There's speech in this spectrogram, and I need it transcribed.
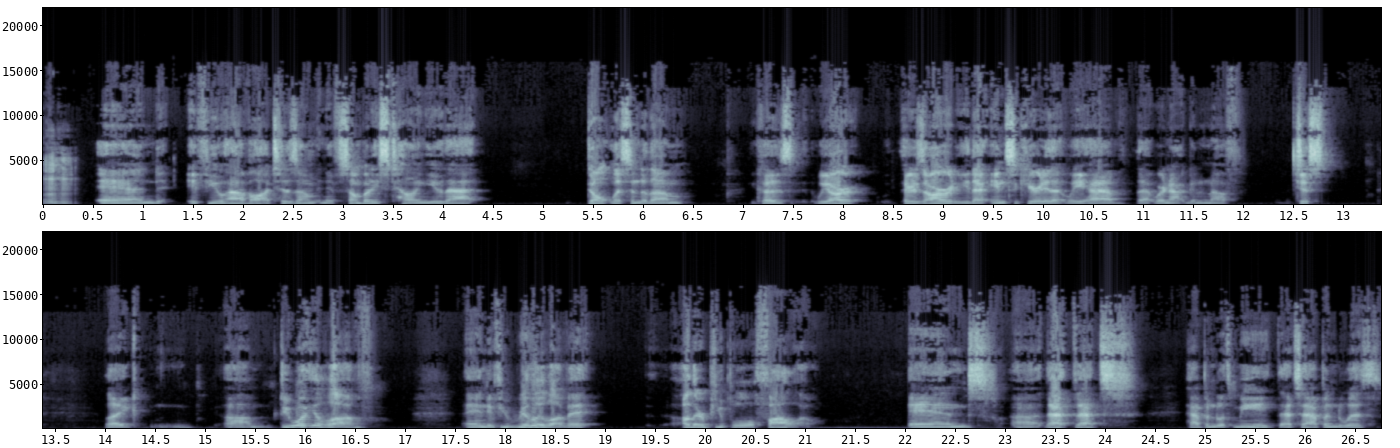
hmm And if you have autism and if somebody's telling you that, don't listen to them because we are there's already that insecurity that we have that we're not good enough. Just like um, do what you love, and if you really love it, other people will follow. And uh, that that's happened with me. That's happened with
